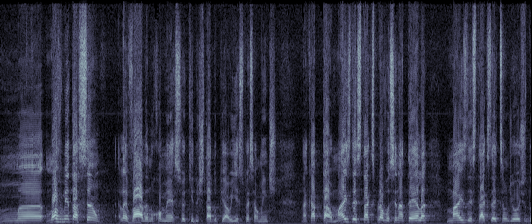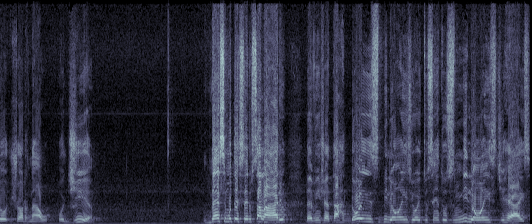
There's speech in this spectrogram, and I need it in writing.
uma movimentação elevada no comércio aqui do estado do Piauí, especialmente na capital. Mais destaques para você na tela, mais destaques da edição de hoje do Jornal O Dia. 13 terceiro salário deve injetar 2 bilhões e 800 milhões de reais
